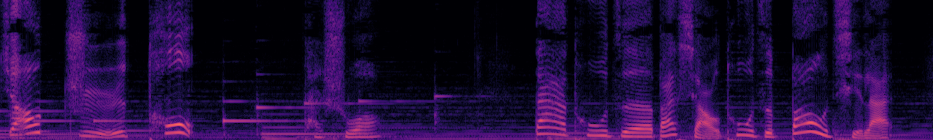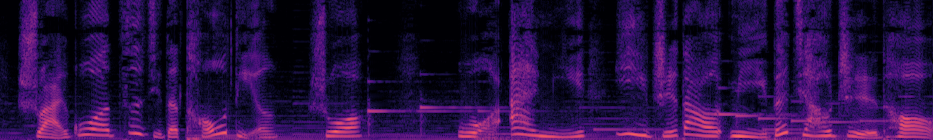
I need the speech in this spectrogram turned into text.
脚趾头。他说。大兔子把小兔子抱起来，甩过自己的头顶，说：“我爱你，一直到你的脚趾头。”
